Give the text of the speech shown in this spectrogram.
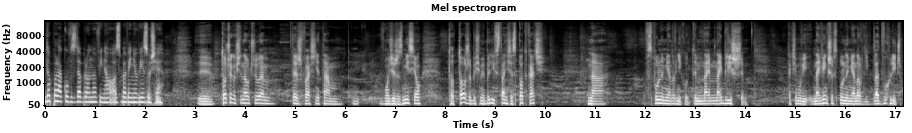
do Polaków z dobrą nowiną o zbawieniu w Jezusie? Y, To, czego się nauczyłem też właśnie tam w Młodzieży z Misją, to to, żebyśmy byli w stanie się spotkać na wspólnym mianowniku, tym naj, najbliższym. Tak się mówi, największy wspólny mianownik dla dwóch liczb.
